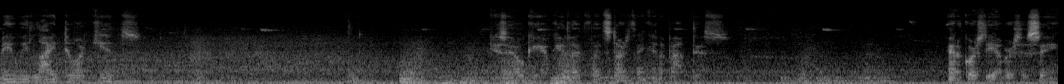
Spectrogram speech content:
maybe we lied to our kids. You say, okay, okay, let, let's start thinking about this. And of course the Empress is saying,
